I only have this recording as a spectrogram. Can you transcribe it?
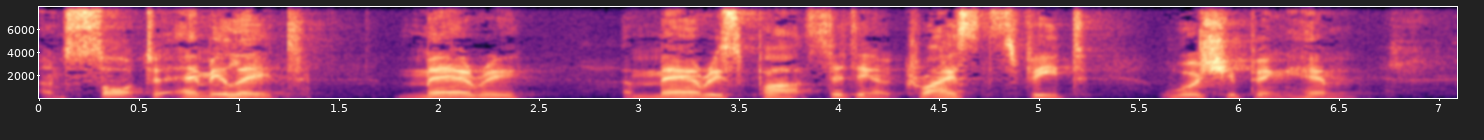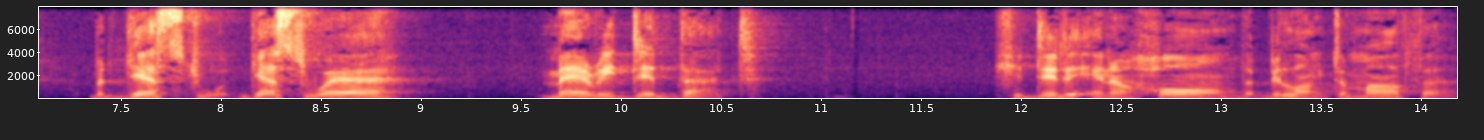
and sought to emulate Mary and Mary's part, sitting at Christ's feet, worshiping Him. But guess, guess where Mary did that? She did it in a home that belonged to Martha.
